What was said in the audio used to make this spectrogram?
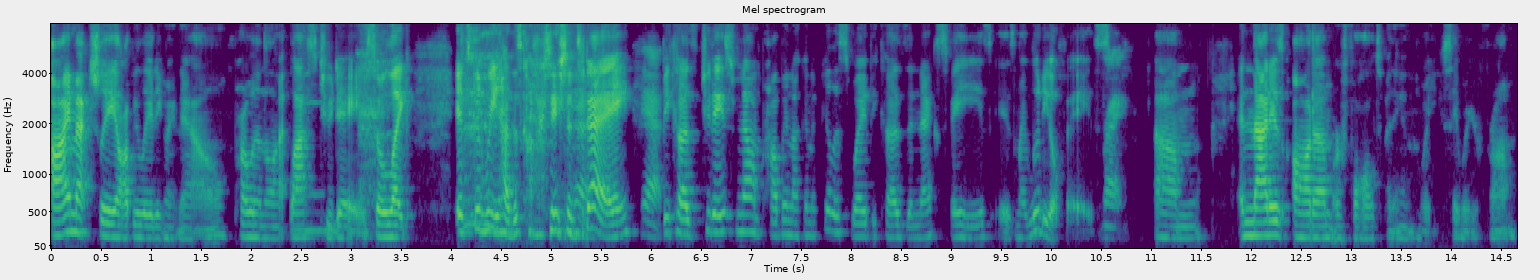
I'm actually ovulating right now, probably in the last two days. So like it's good we had this conversation yeah. today yeah. because two days from now I'm probably not gonna feel this way because the next phase is my luteal phase. Right. Um, and that is autumn or fall, depending on what you say where you're from.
